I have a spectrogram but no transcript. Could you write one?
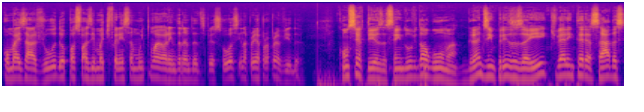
com mais ajuda, eu posso fazer uma diferença muito maior ainda na vida das pessoas e na minha própria vida. Com certeza, sem dúvida alguma. Grandes empresas aí tiveram interessadas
